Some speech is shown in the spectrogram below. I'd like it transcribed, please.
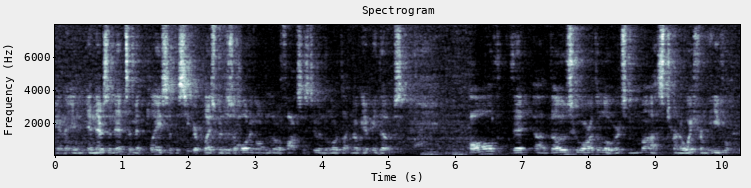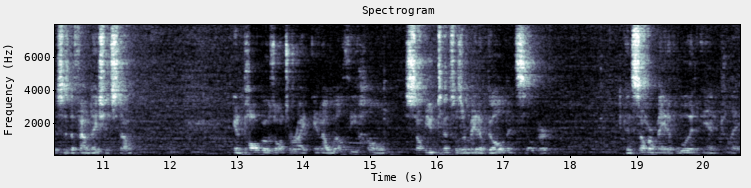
And, and, and, there's an intimate place of the secret place where there's a holding on to little foxes too, and the Lord's like, no, give me those. All that uh, those who are the Lord's must turn away from evil. This is the foundation stone. And Paul goes on to write, in a wealthy home, some utensils are made of gold and silver, and some are made of wood and clay.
